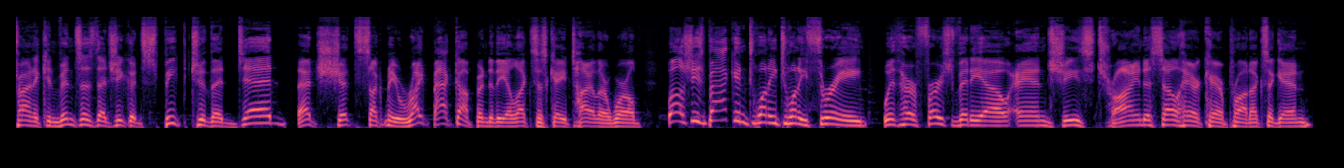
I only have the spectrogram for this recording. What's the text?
trying to convince us that she could speak to the dead. That shit sucked me right back up into the Alexis K. Tyler world. Well, she's back in 2023 with her first video, and she's trying to sell hair care products again.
